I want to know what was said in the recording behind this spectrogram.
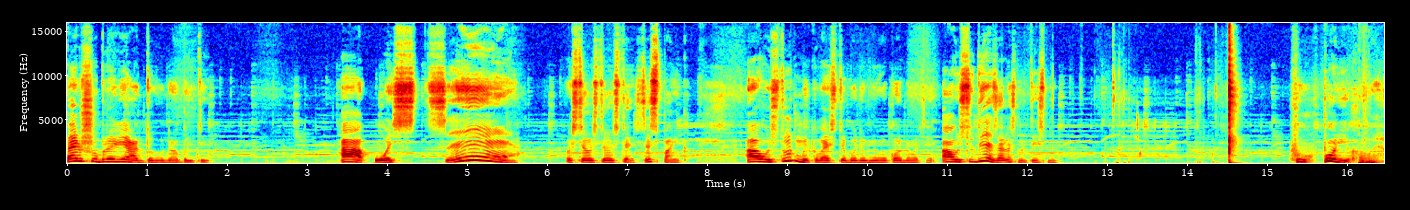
першу бриліантову набити. А ось це. Ось це, ось це, ось це. Це спайк. А ось тут ми квести будемо виконувати. А ось сюди я зараз натисну. Фух, поїхали.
